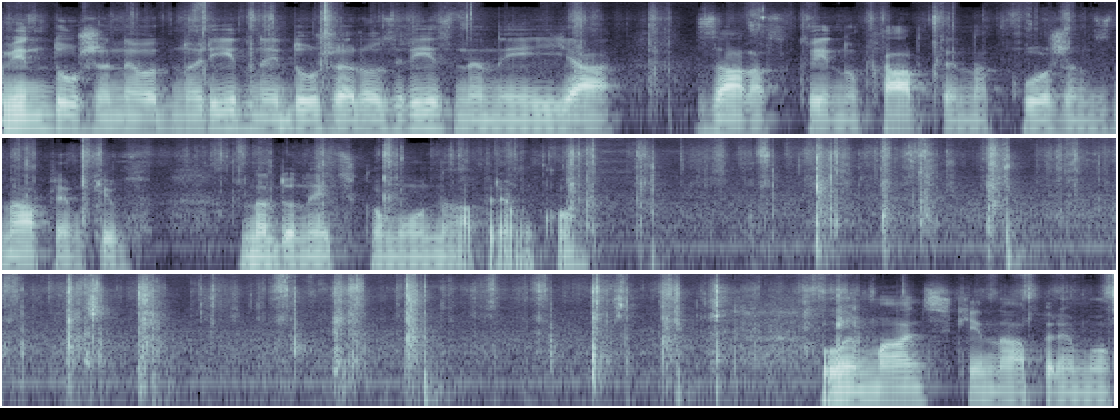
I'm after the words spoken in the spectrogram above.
Він дуже неоднорідний, дуже розрізнений. І я зараз кину карти на кожен з напрямків на Донецькому напрямку. Лиманський напрямок,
